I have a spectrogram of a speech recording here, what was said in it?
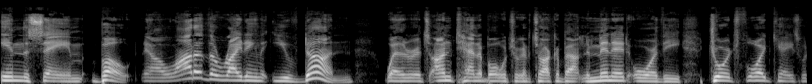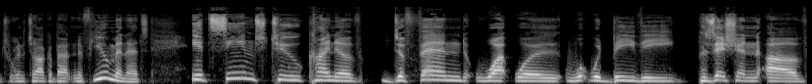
in the same boat. Now, a lot of the writing that you've done, whether it's untenable, which we're going to talk about in a minute, or the George Floyd case, which we're going to talk about in a few minutes, it seems to kind of defend what was, what would be the position of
